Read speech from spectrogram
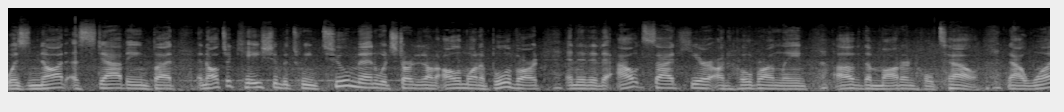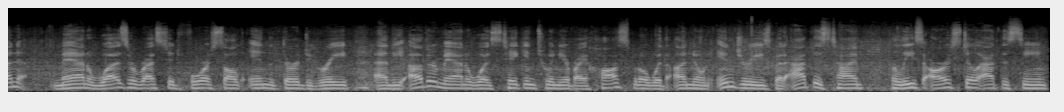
was not a stabbing but an altercation between two men which started on Ala Moana Boulevard and ended outside here on Hobron Lane of the Modern Hotel. Now, one man was arrested for assault in the third degree, and the other man was taken to a nearby hospital with unknown injuries. But at this time, police are still at the scene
